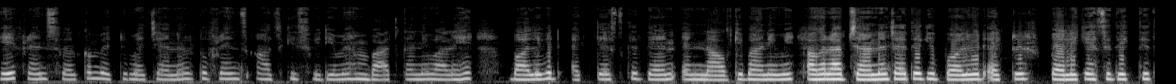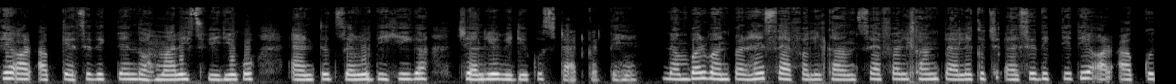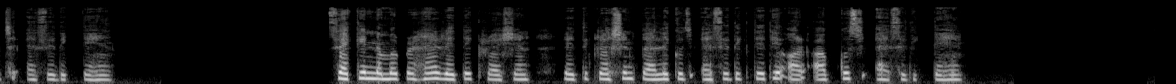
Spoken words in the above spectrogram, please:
Hey friends welcome back to my channel तो friends आज की इस वीडियो में हम बात करने वाले हैं बॉलीवुड एक्टर्स के देन एंड नाउ के बारे में। अगर आप जानना चाहते हैं कि बॉलीवुड एक्टर पहले कैसे दिखते थे और अब कैसे दिखते हैं तो हमारे इस वीडियो को एंड तक ज़रूर देखिएगा। चलिए वीडियो को स्टार्ट करते हैं। नंबर वन पर है सैफ अली खान सैफ अली खान पहले कुछ ऐसे दिखते थे और अब कुछ ऐसे दिखते हैं। सेकंड नंबर पर है ऋतिक रोशन ऋतिक रोशन पहले कुछ ऐसे दिखते थे और अब कुछ ऐसे दिखते हैं।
